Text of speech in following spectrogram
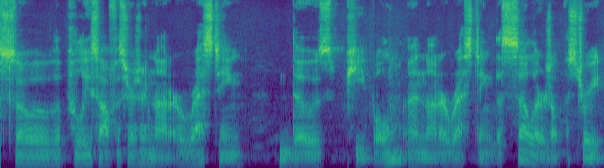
so the police officers are not arresting those people and not arresting the sellers on the street.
